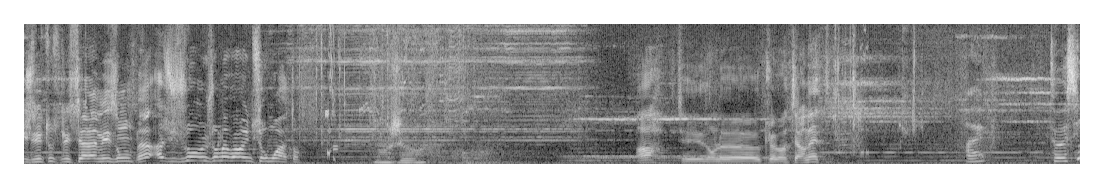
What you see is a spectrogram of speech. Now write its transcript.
Je les ai tous laissés à la maison. Ah, je vais en avoir une sur moi, attends. Bonjour. Ah, t'es dans le club internet Ouais. Toi aussi?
